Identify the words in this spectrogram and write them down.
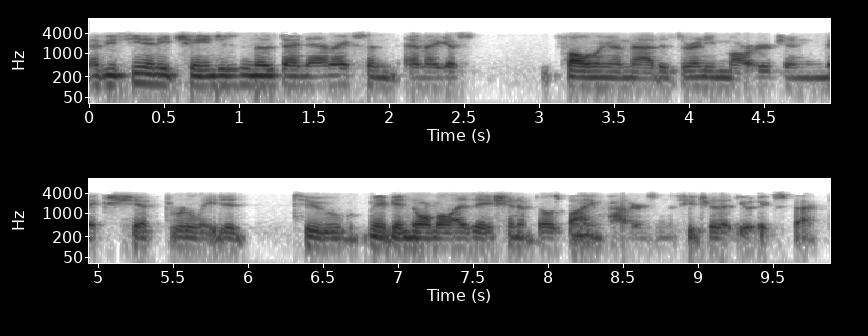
have you seen any changes in those dynamics? And I guess following on that, is there any margin mix shift related to maybe a normalization of those buying patterns in the future that you would expect?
